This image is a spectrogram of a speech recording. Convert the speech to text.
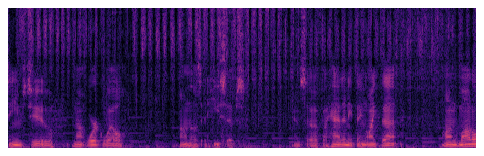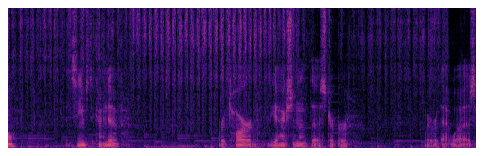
seems to not work well on those adhesives. And so if I had anything like that on the model, it seems to kind of retard the action of the stripper, wherever that was.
